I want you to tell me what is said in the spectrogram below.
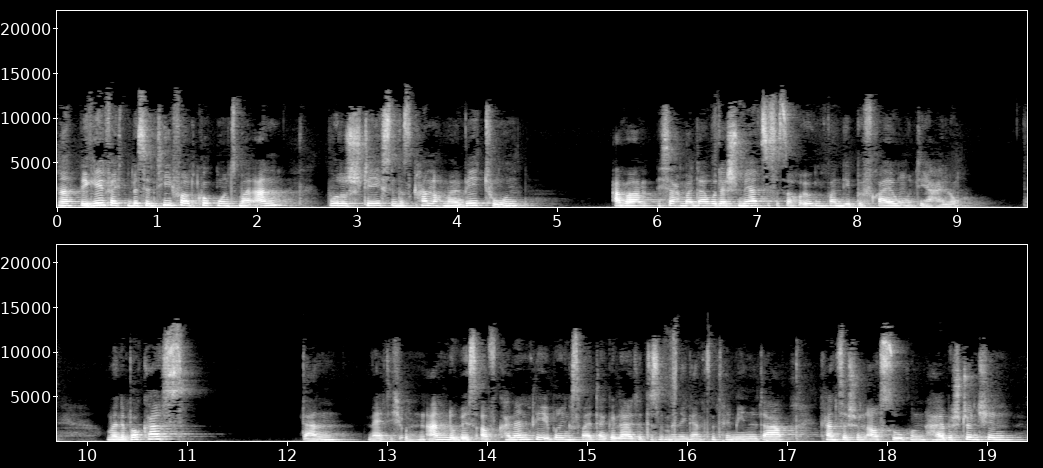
Ne? Wir gehen vielleicht ein bisschen tiefer und gucken uns mal an, wo du stehst und das kann auch mal wehtun. Aber ich sag mal, da wo der Schmerz ist, ist auch irgendwann die Befreiung und die Heilung. Und wenn du Bock hast, dann melde dich unten an. Du wirst auf Calendly übrigens weitergeleitet. Das sind meine ganzen Termine da. Kannst du schon aussuchen. Ein halbes Stündchen.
